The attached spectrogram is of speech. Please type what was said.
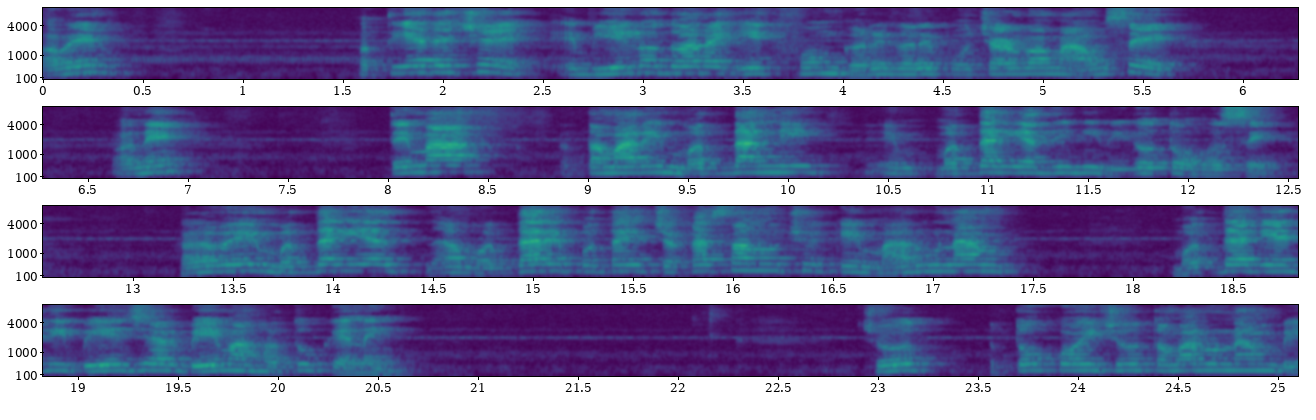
હવે અત્યારે છે, એ બીએલઓ દ્વારા એક ફોર્મ ઘરે ઘરે પહોંચાડવામાં આવશે અને તેમાં તમારી મતદાનની મતદાર યાદીની વિગતો હશે. હવે મતદાર મતદારે પોતાએ ચકાસવાનું છે કે મારું નામ મતદાર યાદી બે હજાર બેમાં હતું કે નહીં? જો, તો કોઈ જો તમારું નામ બે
